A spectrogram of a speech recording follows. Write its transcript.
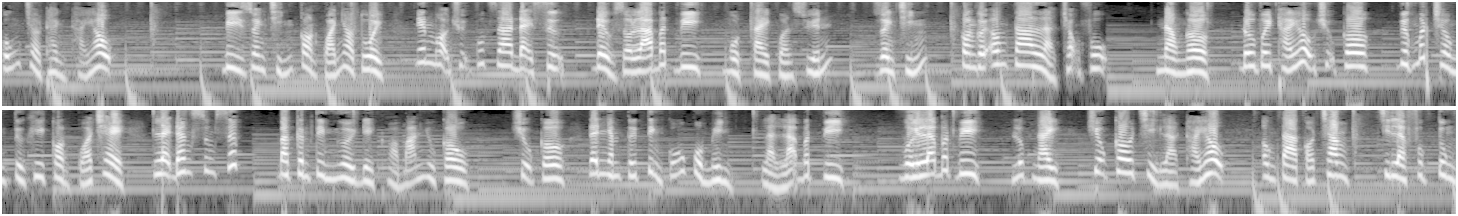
cũng trở thành thái hậu. Vì Doanh chính còn quá nhỏ tuổi nên mọi chuyện quốc gia đại sự đều do Lã Bất Vi một tay quán xuyến. Doanh chính còn gọi ông ta là trọng phụ. Nào ngờ, đối với Thái hậu Triệu Cơ, việc mất chồng từ khi còn quá trẻ lại đang sung sức, bà cần tìm người để thỏa mãn nhu cầu. Triệu Cơ đã nhắm tới tình cũ của mình là Lã Bất Vi. Với Lã Bất Vi, lúc này Triệu Cơ chỉ là Thái hậu, ông ta có chăng chỉ là phục tùng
